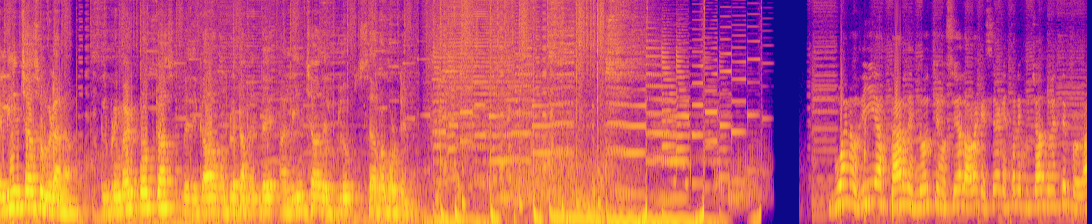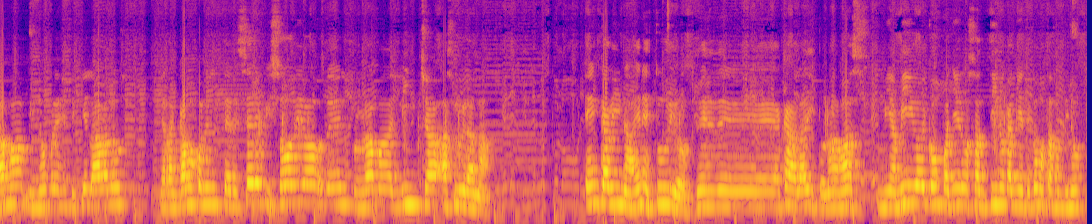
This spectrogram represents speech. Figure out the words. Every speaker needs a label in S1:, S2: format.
S1: El hincha azulgrana, el primer podcast dedicado completamente al hincha del club Cerro Porteño.
S2: Buenos días, tardes, noches, o sea, la hora que sea que están escuchando este programa. Mi nombre es Ezequiel Ábalos y arrancamos con el tercer episodio del programa El hincha azulgrana. En cabina, en estudios, desde acá al ladito, nada más, mi amigo y compañero Santino Cañete. ¿Cómo estás, Santino?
